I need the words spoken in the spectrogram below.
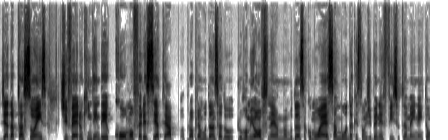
de adaptações, tiveram que entender como oferecer até a própria mudança para o home office, né, uma mudança como essa muda a questão de benefício também, né. Então,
